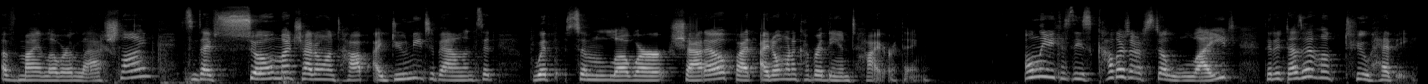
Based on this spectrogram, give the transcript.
of my lower lash line. Since I have so much shadow on top, I do need to balance it with some lower shadow, but I don't want to cover the entire thing. Only because these colors are still light that it doesn't look too heavy.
